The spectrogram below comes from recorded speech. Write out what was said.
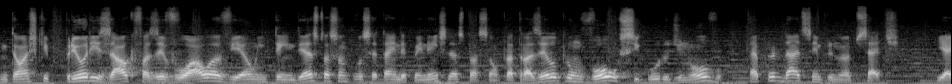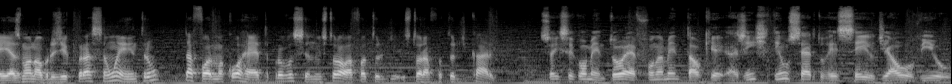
Então acho que priorizar o que fazer, voar o avião, entender a situação que você está, independente da situação, para trazê-lo para um voo seguro de novo, é a prioridade sempre no upset. E aí as manobras de recuperação entram da forma correta para você não estourar fator de, estourar fator de carga. Isso aí que você comentou é fundamental, que a gente tem um certo receio de, ao ouvir o,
